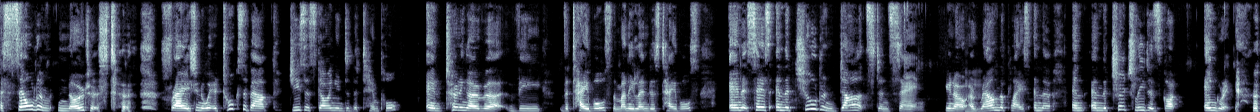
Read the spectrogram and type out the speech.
a seldom noticed phrase, you know, where it talks about Jesus going into the temple and turning over the the tables, the money lenders' tables, and it says, and the children danced and sang, you know, mm. around the place, and the and and the church leaders got angry. and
